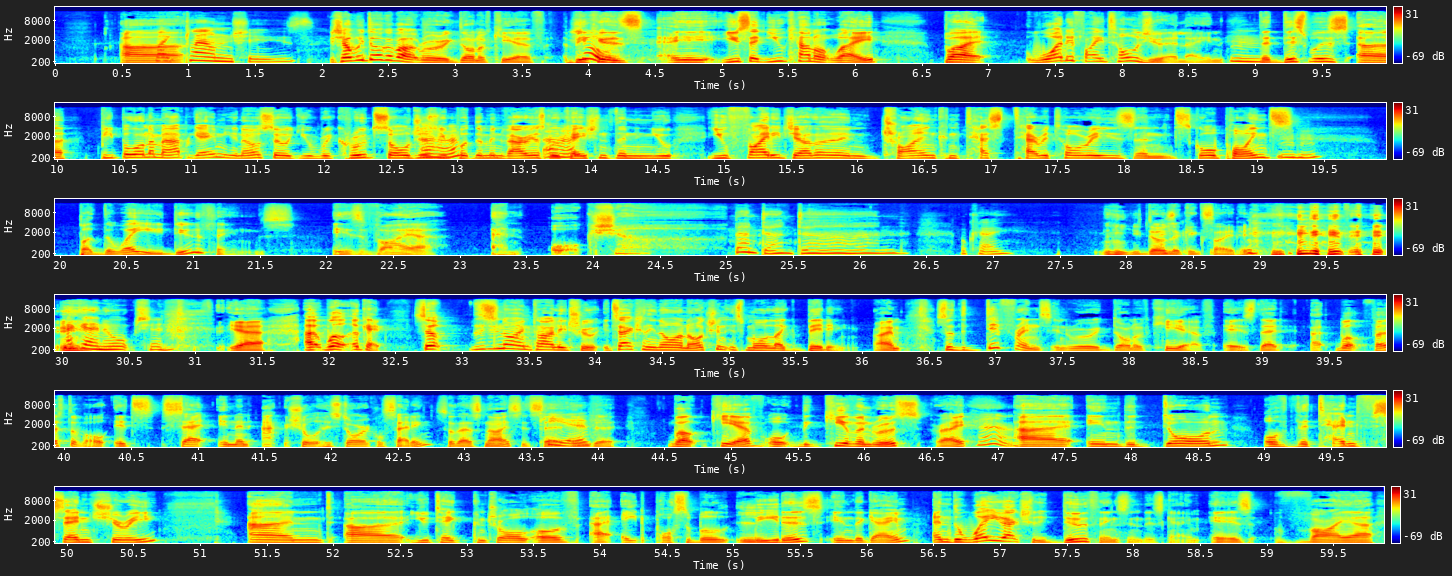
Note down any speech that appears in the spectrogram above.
Uh, Like clown shoes. shall we talk about Rurik Dawn of Kiev? Because uh, you said you cannot wait, but what if I told you, Elaine, Hmm. that this was uh, people on a map game, you know? So you recruit soldiers, you Uh-huh. put them in various locations, then you, you fight each other and try and contest territories and score points. Mm-hmm. But the way you do things is via an auction. Dun dun dun. Okay. you don't look excited. Again, auction. yeah. Uh, well, okay. So this is not entirely true. It's actually not an auction. It's more like bidding, right? So the difference in Rurik Dawn of Kiev is that, uh, well, first of all, it's set in an actual historical setting, so that's nice. It's set in the well Kiev or the Kievan Rus, right? Uh, in the dawn of the 10th century. And uh, you take control of uh, eight possible leaders in the game. And the way you actually do things in this game is via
